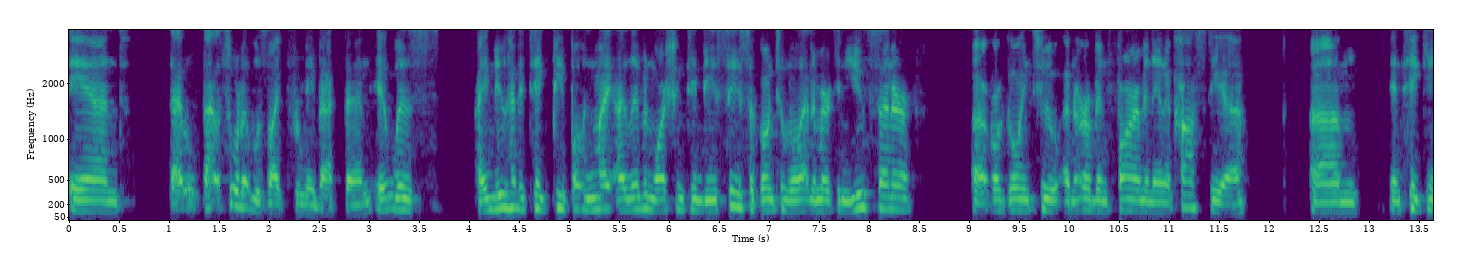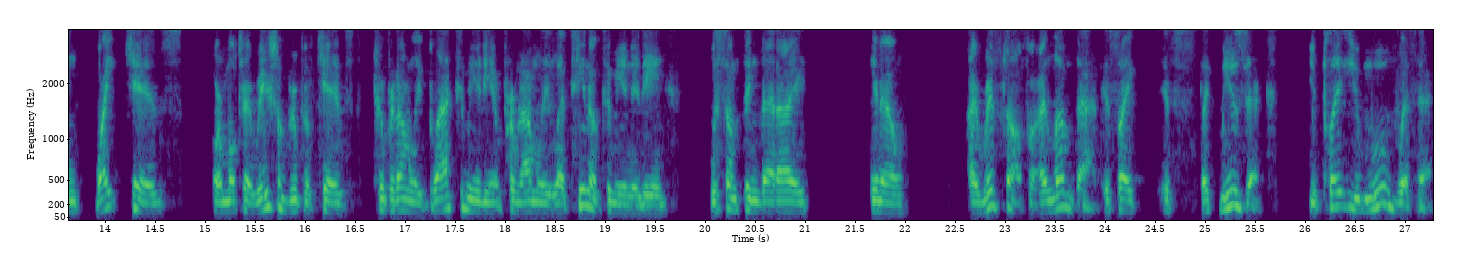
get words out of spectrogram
And that that's what it was like for me back then. It was I knew how to take people in my I live in Washington D.C., so going to the Latin American Youth Center uh, or going to an urban farm in Anacostia um, and taking white kids or multiracial group of kids to a predominantly black community and predominantly Latino community was something that I, you know, I riffed off of. I love that. It's like it's like music. You play, you move with it,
